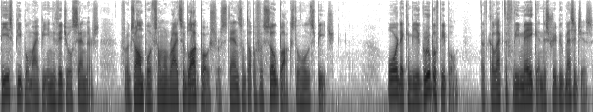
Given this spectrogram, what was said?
These people might be individual senders. For example, if someone writes a blog post or stands on top of a soapbox to hold a speech. Or they can be a group of people that collectively make and distribute messages.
